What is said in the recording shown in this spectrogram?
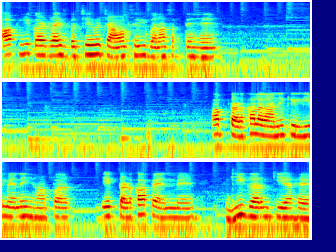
आप ये कर्ड राइस बचे हुए चावल से भी बना सकते हैं। अब तड़का लगाने के लिए मैंने यहाँ पर एक तड़का पैन में घी गर्म किया है।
